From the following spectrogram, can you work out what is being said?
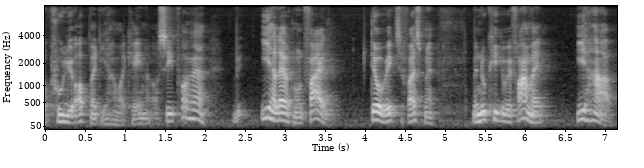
at pulje op med de her amerikanere og sige, prøv her, I har lavet nogle fejl, det var vi ikke tilfredse med, men nu kigger vi fremad. I har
